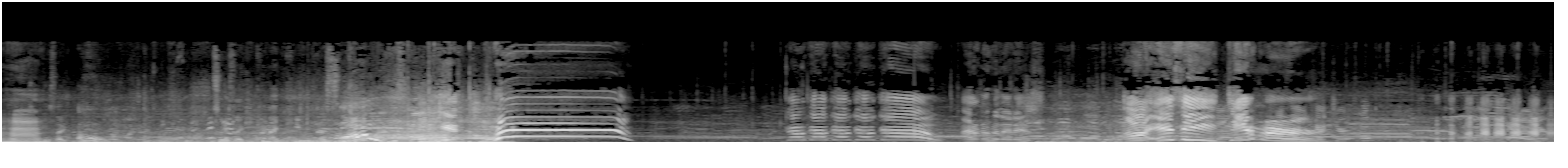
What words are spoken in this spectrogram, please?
Mm-hmm. So he's like, oh. So he's like, can I keep this? Oh! Yeah. Go, go, go, go, go! I don't know who that is. Ah, Izzy! Damn her!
